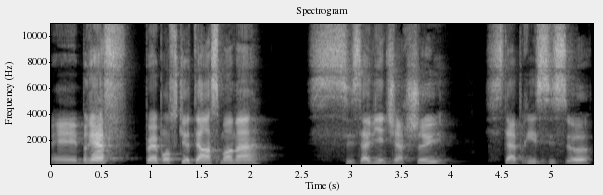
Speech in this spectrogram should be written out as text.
Mais bref, peu importe ce que tu es en ce moment, si ça vient te chercher, si tu apprécies ça,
